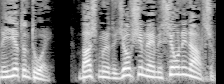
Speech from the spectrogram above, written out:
në jetën tuaj. Bashkë mirë u dëgjofshim në emisionin e ardhshëm.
